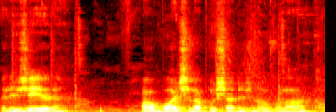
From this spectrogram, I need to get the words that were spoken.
Tá ligeira. Ó o bot lá puxado de novo lá, ó.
